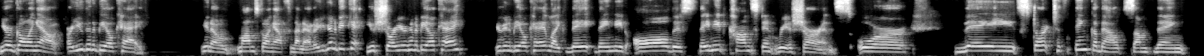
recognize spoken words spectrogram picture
You're going out. Are you going to be okay? You know, mom's going out for the night. Are you going to be okay? You sure you're going to be okay? You're going to be okay? Like they they need all this. They need constant reassurance, or they start to think about something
